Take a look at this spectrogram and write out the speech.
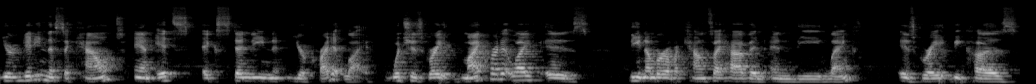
you're getting this account and it's extending your credit life, which is great. My credit life is the number of accounts I have and, and the length is great because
